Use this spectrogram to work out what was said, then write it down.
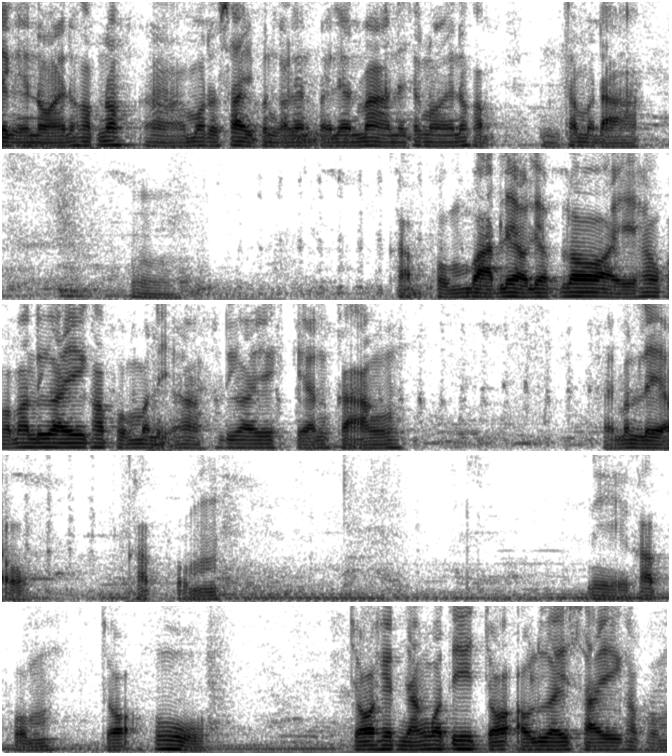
ล็กๆน้อยๆนะครับเนาะอ่ามอเตอร์ไซค์เพิ่นก็แล่นไปแล่นมาในจักหน่อยนะครับธรรมดาอครับผมวาดแล้วเรียบร้อยเฮาก็มาเลื่อยครับ ผมบัดนี้อะเลื่อยแขนกลางให้มันแล้วครับผม นี่ครับผมเจาะหูเจาะเฮ็ดหยังว่าที่เจาะเอาเลื่อยใส่ครับผม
